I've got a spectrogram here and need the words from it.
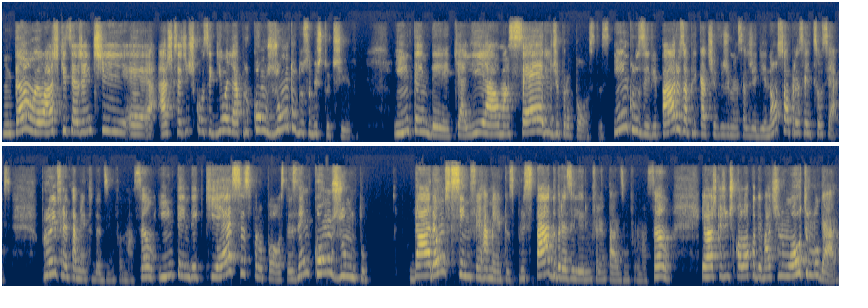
Então, eu acho que se a gente é, acho que se a gente conseguir olhar para o conjunto do substitutivo, e entender que ali há uma série de propostas, inclusive para os aplicativos de mensageria, não só para as redes sociais, para o enfrentamento da desinformação e entender que essas propostas, em conjunto, darão sim ferramentas para o Estado brasileiro enfrentar a desinformação, eu acho que a gente coloca o debate num outro lugar.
